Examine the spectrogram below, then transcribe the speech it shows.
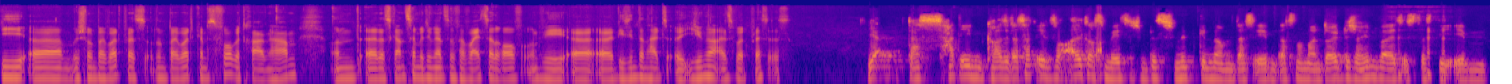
die äh, schon bei WordPress und bei WordCamps vorgetragen haben. Und äh, das Ganze mit dem ganzen Verweis darauf, irgendwie, äh, äh, die sind dann halt jünger als WordPress ist. Ja, das hat ihn quasi, das hat ihn so altersmäßig ein bisschen mitgenommen, dass eben das nochmal ein deutlicher Hinweis ist, dass die eben,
